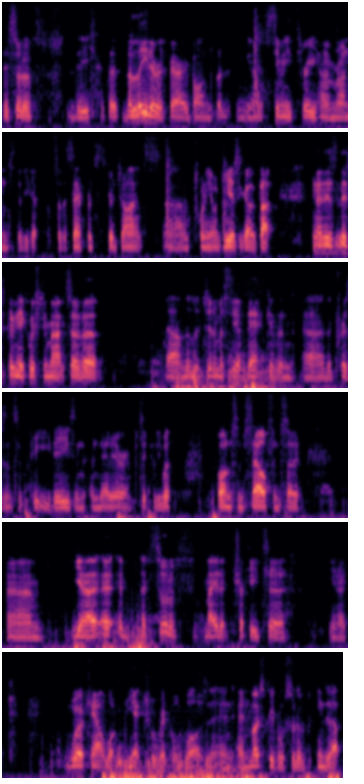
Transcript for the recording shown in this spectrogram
the sort of the, the the leader is Barry Bonds, but you know, seventy three home runs that he hit for the San Francisco Giants um, twenty odd years ago. But you know, there's there's plenty of question marks over um, the legitimacy of that, given uh, the presence of PEDs in, in that area, particularly with Bonds himself, and so. Um, you know, it, it, it sort of made it tricky to, you know, work out what the actual record was, and, and most people sort of ended up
